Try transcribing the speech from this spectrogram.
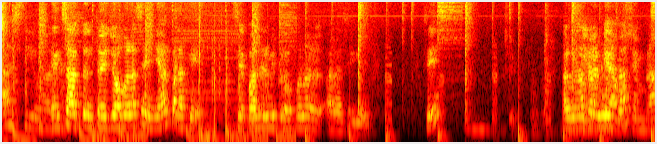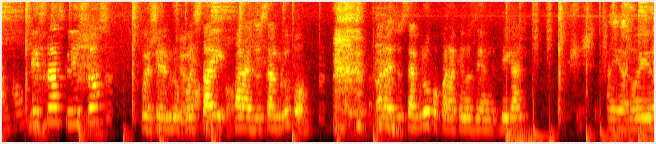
así, ¿verdad? Exacto, entonces yo hago la señal para que se pase el micrófono a la siguiente. ¿Sí? ¿Alguna si pregunta? en blanco. ¿Listas? ¿Listos? Pues el grupo está ahí, para eso está el grupo. Para eso está el grupo, para que nos digan, hayan oído.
